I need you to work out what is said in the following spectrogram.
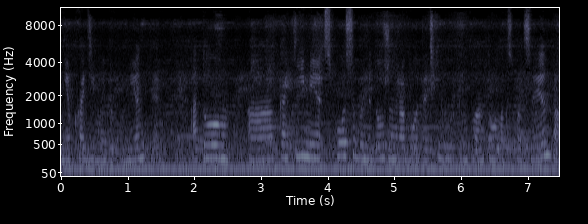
необходимые документы, о том, а, какими способами должен работать хирург-имплантолог с пациентом.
